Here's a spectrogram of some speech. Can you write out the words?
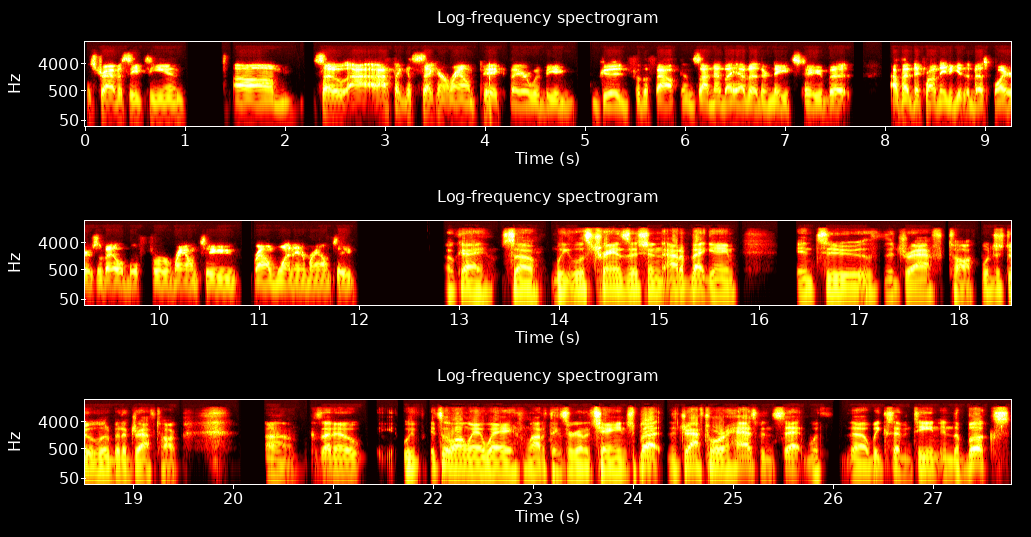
was Travis Etienne. Um, so I, I think a second round pick there would be good for the Falcons. I know they have other needs too, but I think they probably need to get the best players available for round two, round one, and round two. Okay, so we let's transition out of that game into the draft talk. We'll just do a little bit of draft talk because I know we it's a long way away. A lot of things are going to change, but the draft order has been set with uh, week 17 in the books.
